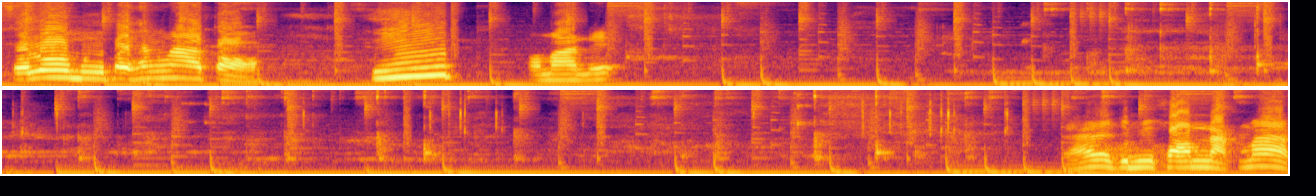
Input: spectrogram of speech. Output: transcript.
โฟโล่มือไปข้างหน้าต่อปึ๊บประมาณนี้นะจะมีความหนักมาก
